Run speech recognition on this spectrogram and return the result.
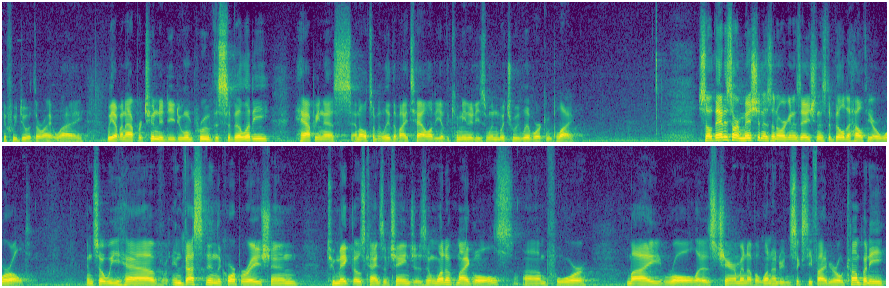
if we do it the right way, we have an opportunity to improve the civility, happiness, and ultimately the vitality of the communities in which we live, work, and play. So that is our mission as an organization, is to build a healthier world. And so we have invested in the corporation to make those kinds of changes. And one of my goals um, for my role as chairman of a 165-year-old company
